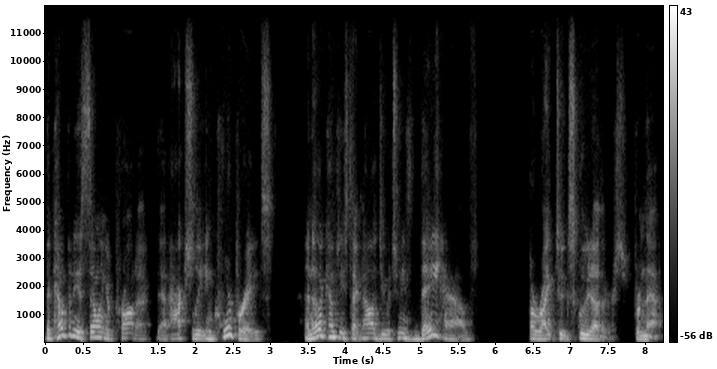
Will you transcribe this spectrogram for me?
the company is selling a product that actually incorporates another company's technology, which means they have a right to exclude others from that,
